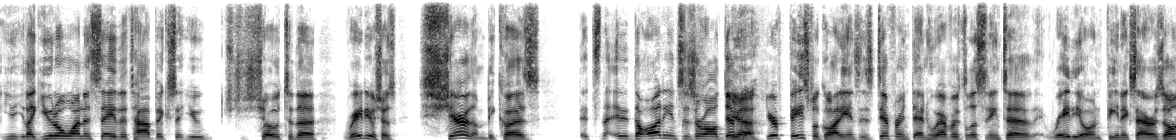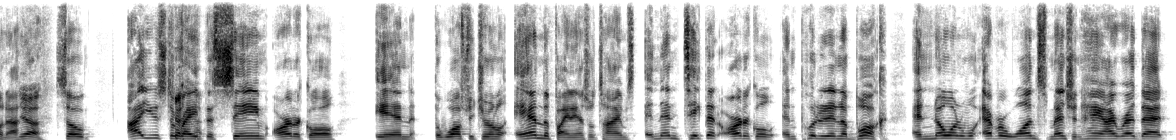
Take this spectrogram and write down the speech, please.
you, like you don't want to say the topics that you show to the radio shows. Share them because it's the audiences are all different. Yeah. Your Facebook audience is different than whoever's listening to radio in Phoenix, Arizona. Yeah. So I used to write the same article in the Wall Street Journal and the Financial Times, and then take that article and put it in a book. And no one will ever once mention, "Hey, I read that."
